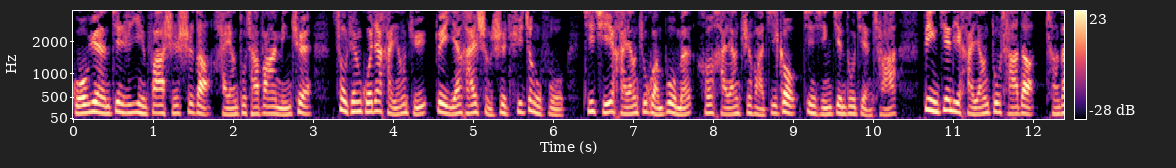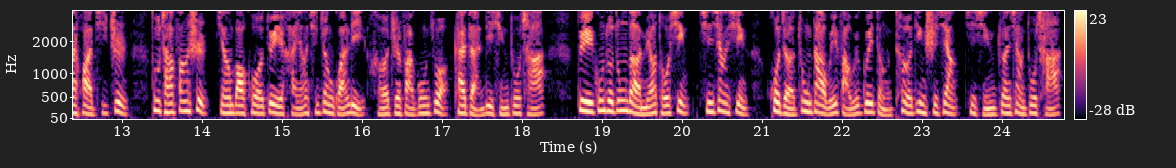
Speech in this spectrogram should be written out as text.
国务院近日印发实施的海洋督察方案，明确授权国家海洋局对沿海省市区政府及其海洋主管部门和海洋执法机构进行监督检查，并建立海洋督查的常态化机制。督查方式将包括对海洋行政管理和执法工作开展例行督查，对工作中的苗头性、倾向性或者重大违法违规等特定事项进行专项督查，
